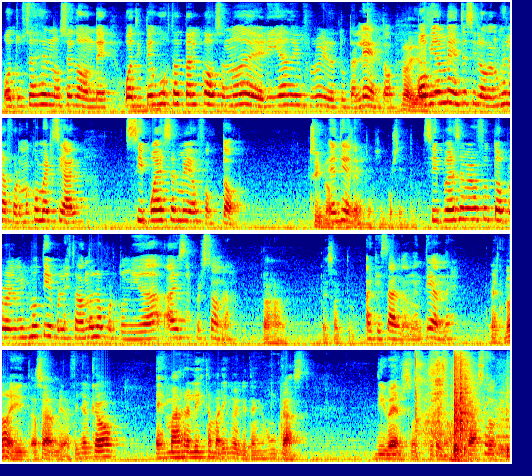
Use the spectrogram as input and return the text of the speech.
o tú seas de no sé dónde o a ti te gusta tal cosa no debería de influir de tu talento. No, ya. Obviamente si lo vemos en la forma comercial sí puede ser medio fucked up. Sí, no, ¿Entiendes? 100%, 100%. Sí puede ser medio fucked up, pero al mismo tiempo le está dando la oportunidad a esas personas Ajá, exacto. a que salgan, ¿entiendes? Es, no, y, o sea, mira, al fin y al cabo, es más realista, marico, de que tengas un cast diverso, que donde-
